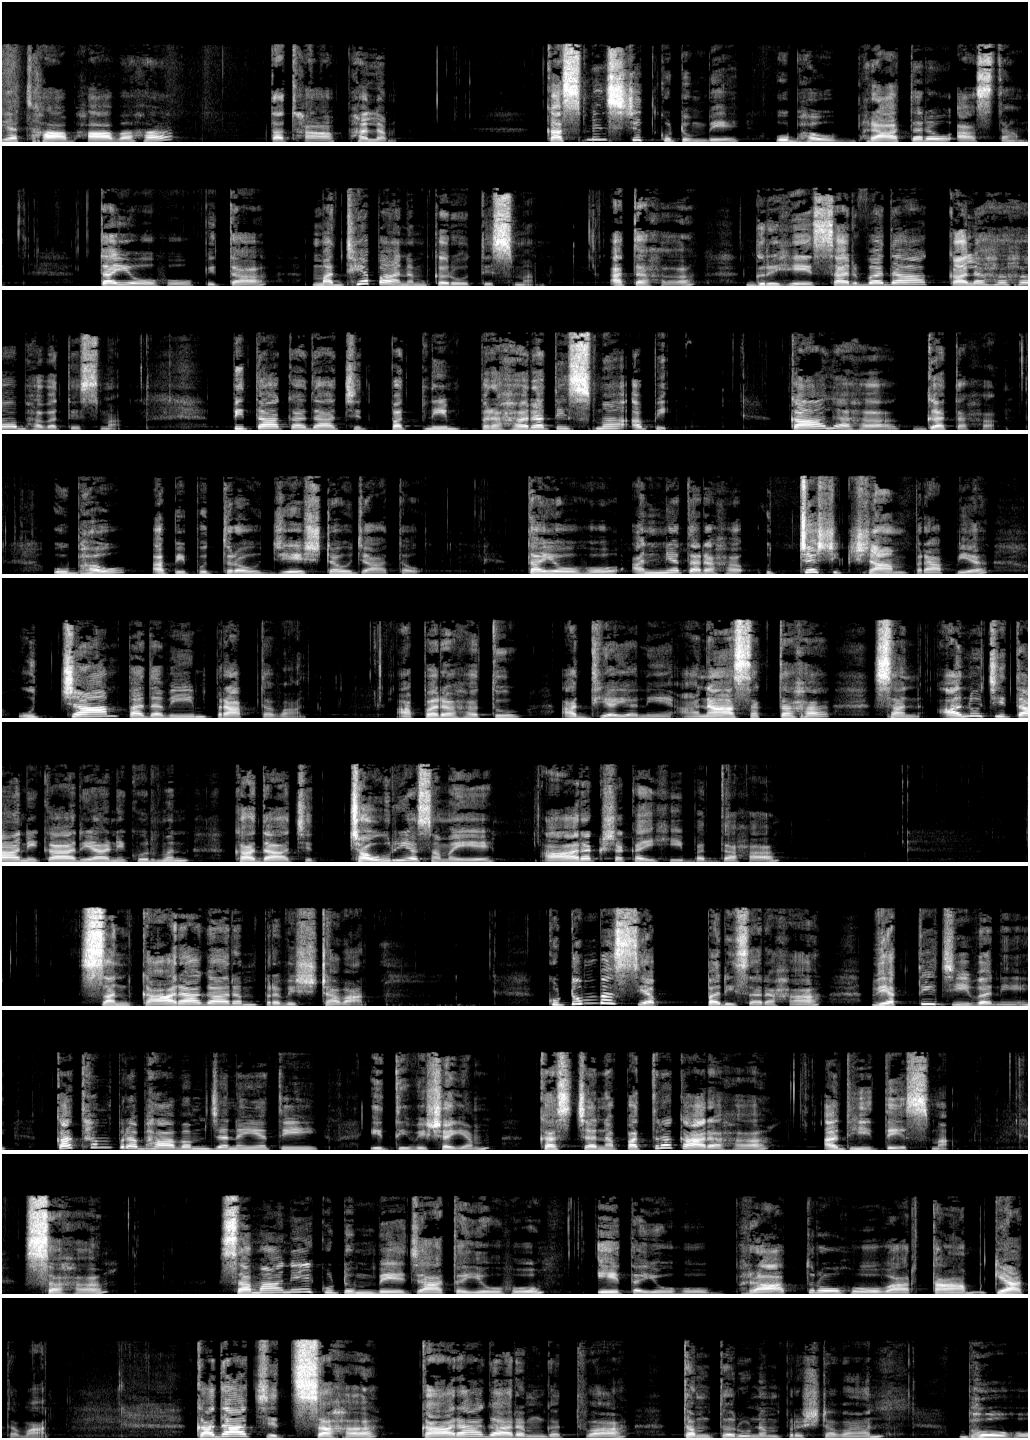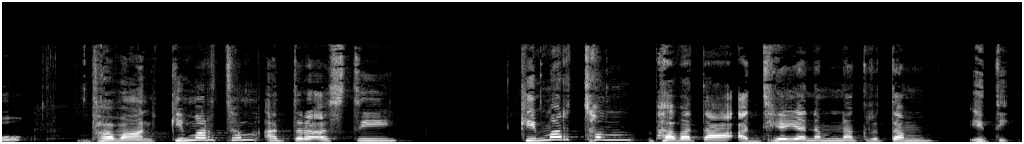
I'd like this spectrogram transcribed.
यथा भावः तथा फलम्। कस्मिंश्चित् कुटुम्बे उभौ भ्रातरौ आस्ताम् तयोः पिता मद्यपानं करोति स्म। अतः गृहे सर्वदा कलहः भवति स्म। पिता कदाचित् पत्नीं प्रहरति स्म अपि। कालः गतः। उभौ अपि पुत्रौ ज्येष्ठौ जातौ तयोः अन्यतरः उच्चशिक्षां प्राप्य उच्चां पदवीं प्राप्तवान्। अपरः तु अध्ययने अनासक्तः सन् अनुचितानि कार्याणि कुर्वन् कदाचित् चौर्यसमये आरक्षकैः बद्धः सन् कारागारं प्रविष्टवान्। कुटुम्बस्य परिसरः व्यक्तिजीवने कथं प्रभावं जनयति इति विषयं कश्चन पत्रकारः अधीते स्म। सः समाने कुटुम्बे जातयोः एतयोः भ्रात्रोः वार्तां ज्ञातवान्। कदाचित् सः कारागारं गत्वा तं तरुणं पृष्टवान् भोः भवान् किमर्थम् अत्र अस्ति? किमर्थं भवता अध्ययनं न कृतम् इति।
